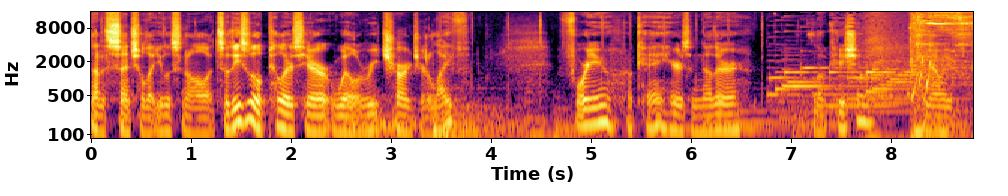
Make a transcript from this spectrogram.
it's not essential that you listen to all of it. So these little pillars here will recharge your life for you. Okay, here's another location. Now we've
